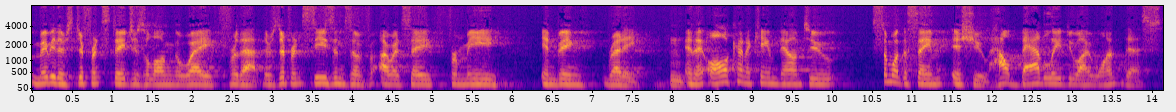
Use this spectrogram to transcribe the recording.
maybe there's different stages along the way for that. There's different seasons of, I would say, for me, in being ready. Mm. And they all kind of came down to somewhat the same issue. How badly do I want this?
